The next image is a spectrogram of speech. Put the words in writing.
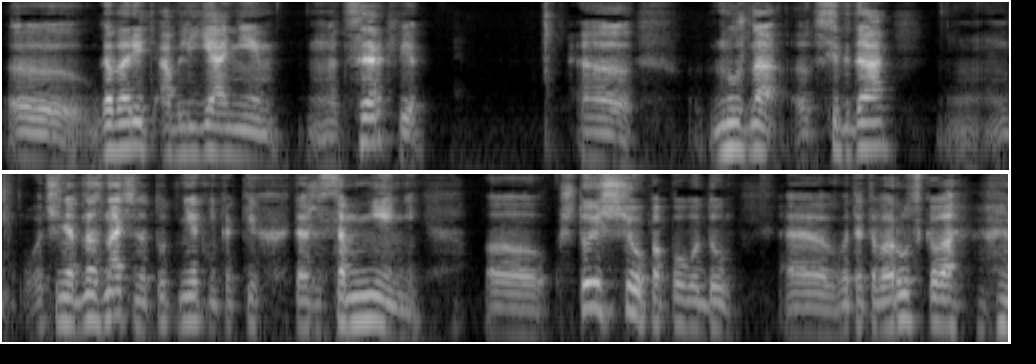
э, говорить о влиянии церкви Э, нужно всегда очень однозначно, тут нет никаких даже сомнений. Э, что еще по поводу э, вот этого русского,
